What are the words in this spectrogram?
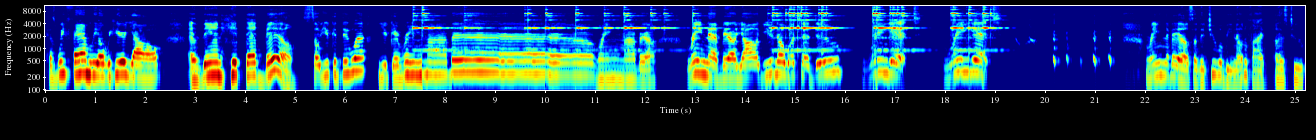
because we family over here, y'all. And then hit that bell so you can do what? You can ring my bell, ring my bell, ring that bell, y'all. You know what to do. Ring it, ring it ring the bell so that you will be notified as to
